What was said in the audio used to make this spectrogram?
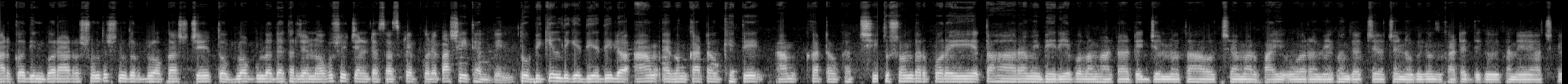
আর কদিন পর আরও সুন্দর সুন্দর ব্লগ আসছে। তো ব্লগগুলো দেখার জন্য অবশ্যই চ্যানেলটা সাবস্ক্রাইব করে পাশেই থাকবেন। তো বিকেল দিকে দিয়ে দিল আম এবং কাঁঠাল খেতে। আম, কাঁঠাল খাচ্ছি। তো সন্ধ্যার পরে তাহা আর আমি বেরিয়ে পড়লাম হাঁটাহাঁটির জন্য। তাহা হচ্ছে আমার ভাই ও আর আমি এখন যাচ্ছি হচ্ছে নবীগঞ্জ ঘাটের দিকে। ওইখানে আজকে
